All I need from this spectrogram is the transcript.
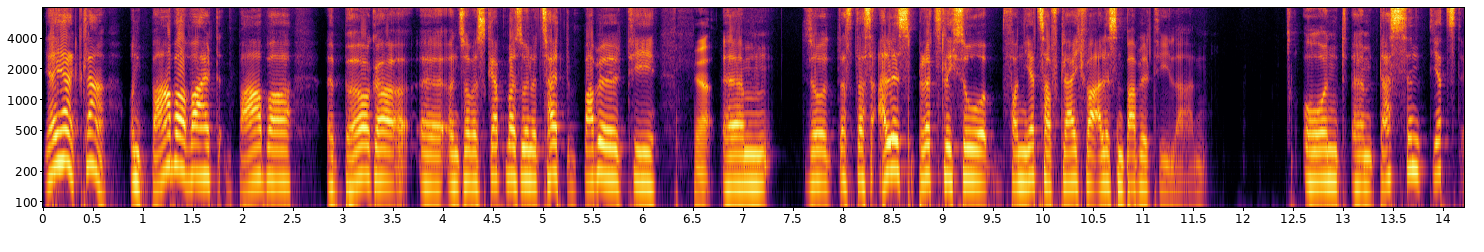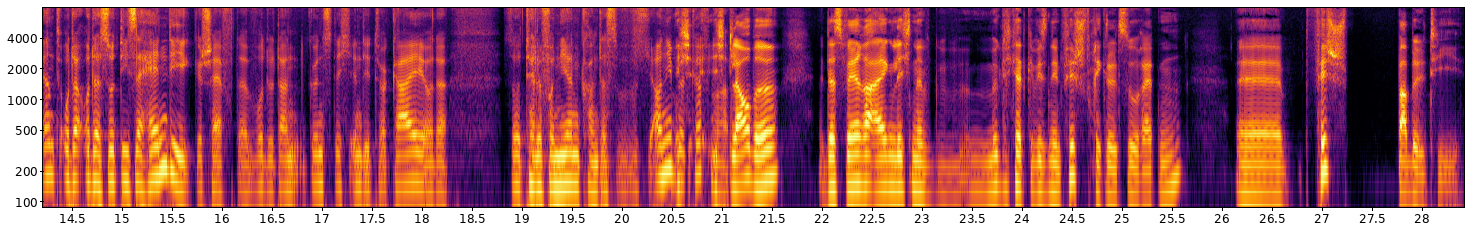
Ja, ja, klar. Und Barber war halt Barber, äh, Burger äh, und sowas. Es gab mal so eine Zeit, Bubble Tea, Ja. ähm, so, dass das alles plötzlich so von jetzt auf gleich war alles ein Bubble Tea Laden. Und ähm, das sind jetzt irgend- oder oder so diese Handy-Geschäfte, wo du dann günstig in die Türkei oder so telefonieren konntest, was ich auch nie Ich, begriffen ich habe. glaube, das wäre eigentlich eine Möglichkeit gewesen, den Fischfrickel zu retten. Äh, Fisch Bubble Tea.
